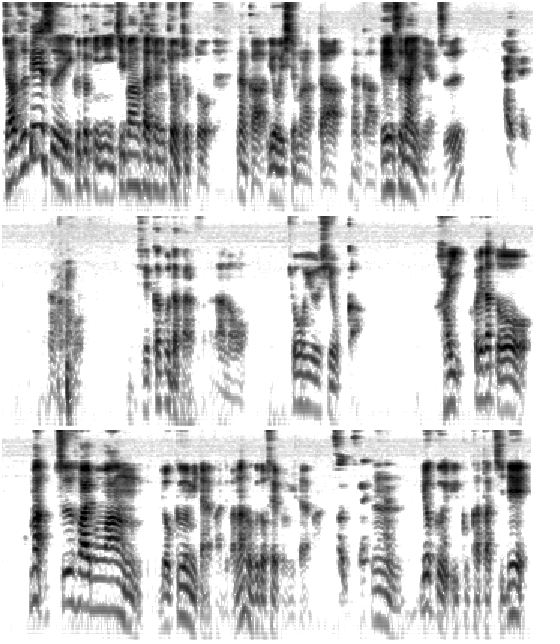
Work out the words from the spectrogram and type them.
ジャズベース行くときに一番最初に今日ちょっと、なんか用意してもらった、なんかベースラインのやつはいはい。なんかこう、せっかくだから、あの、共有しようか。はい。これだと、まあ、2516みたいな感じかな？6度7みたいな感そうですね。じ。うん。よく行く形で、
